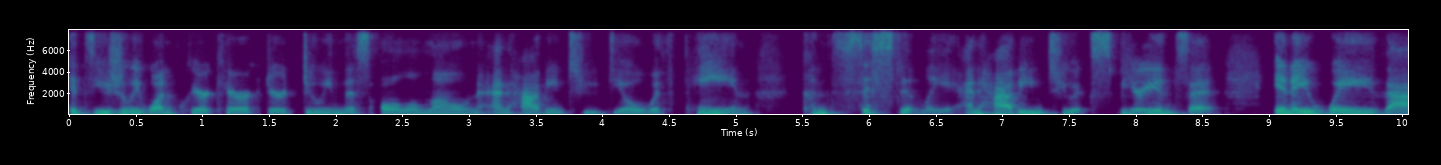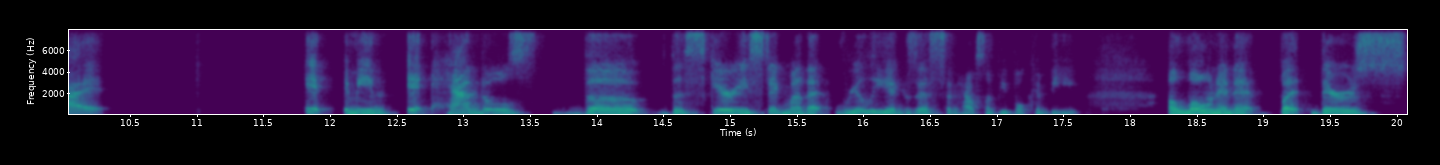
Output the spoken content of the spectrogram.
it's usually one queer character doing this all alone and mm-hmm. having to deal with pain consistently and having to experience it in a way that it i mean it handles the the scary stigma that really exists and how some people can be alone in it but there's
